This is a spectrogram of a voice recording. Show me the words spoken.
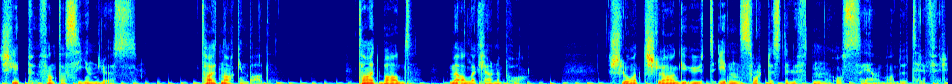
Slipp fantasien løs. Ta et nakenbad. Ta et bad med alle klærne på. Slå et slag ut i den svarteste luften og se hva du treffer.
